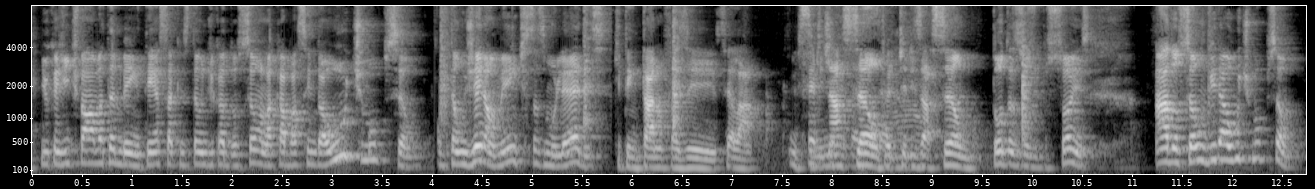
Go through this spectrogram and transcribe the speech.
É. E o que a gente falava também, tem essa questão de que a adoção ela acaba sendo a última opção. Então, geralmente, essas mulheres que tentaram fazer, sei lá, inseminação, Fertilização. fertilização, todas as opções, a adoção vira a última opção.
